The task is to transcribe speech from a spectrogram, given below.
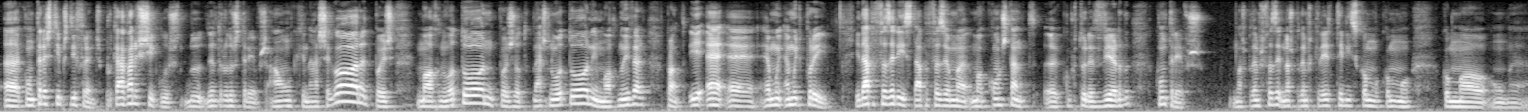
uh, com três tipos diferentes, porque há vários ciclos do, dentro dos trevos. Há um que nasce agora, depois morre no outono, depois outro que nasce no outono e morre no inverno. Pronto, e é, é, é, muito, é muito por aí. E dá para fazer isso, dá para fazer uma, uma constante uh, cobertura verde com trevos. Nós podemos fazer, nós podemos querer ter isso como, como, como uma,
